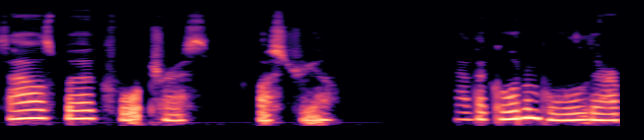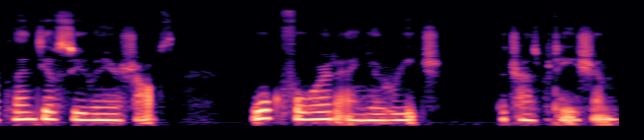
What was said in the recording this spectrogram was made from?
Salzburg Fortress, Austria. At the Golden Ball, there are plenty of souvenir shops. Walk forward and you'll reach the transportation.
